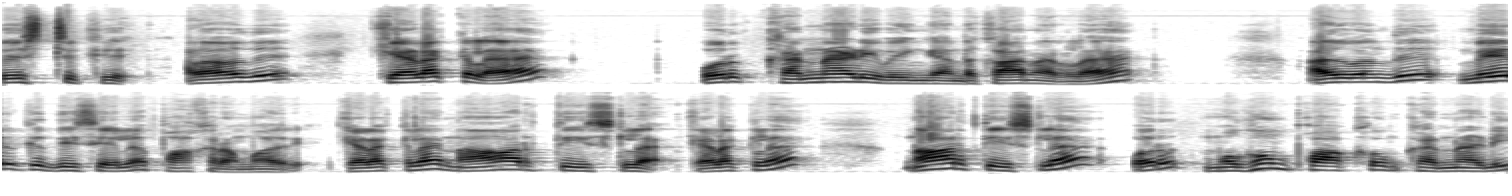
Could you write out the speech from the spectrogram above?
வெஸ்ட்டுக்கு அதாவது கிழக்கில் ஒரு கண்ணாடி வைங்க அந்த கார்னரில் அது வந்து மேற்கு திசையில் பார்க்குற மாதிரி. கிழக்கில் நார்த் ஈஸ்டில் கிழக்கில் நார்த் ஈஸ்டில் ஒரு முகம் பார்க்கும் கண்ணாடி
